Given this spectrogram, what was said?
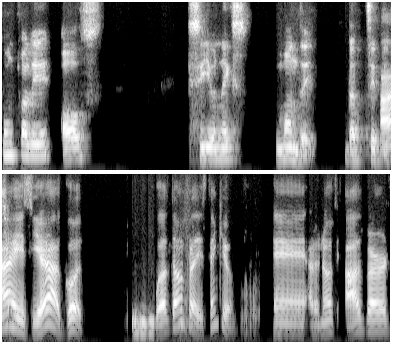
punctually. All. See you next Monday. That's it, teacher. Nice, yeah, good. Well done, Freddy. Thank you. And I don't know if Albert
